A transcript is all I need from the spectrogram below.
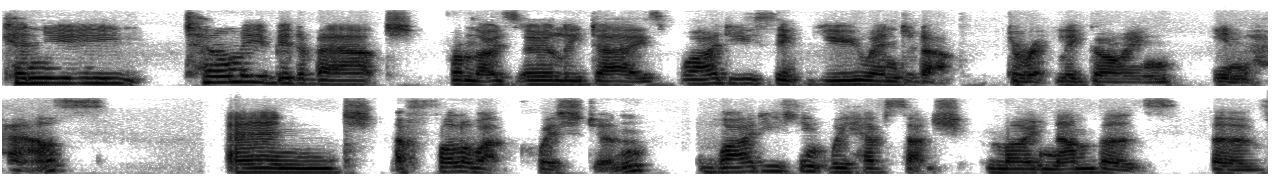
Can you tell me a bit about, from those early days, why do you think you ended up directly going in house? And a follow up question why do you think we have such low numbers of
